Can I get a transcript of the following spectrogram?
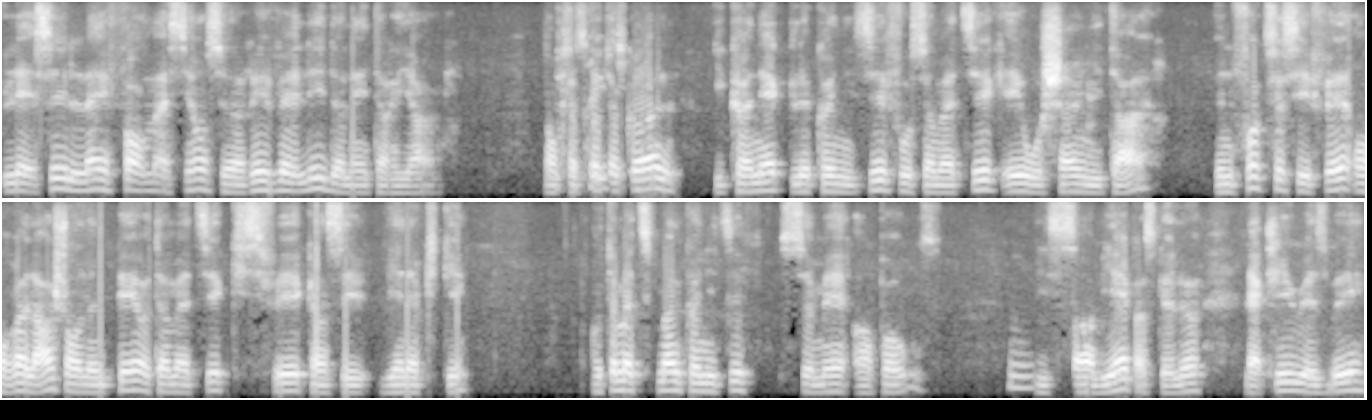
laisser l'information se révéler de l'intérieur. Donc, le protocole, il connecte le cognitif au somatique et au champ unitaire. Une fois que ça c'est fait, on relâche, on a une paix automatique qui se fait quand c'est bien appliqué. Automatiquement, le cognitif se met en pause. Mm. Il se sent bien parce que là, la clé USB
